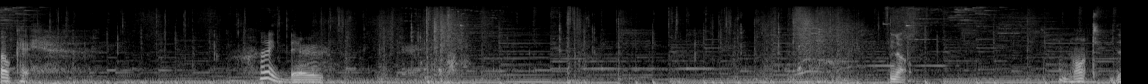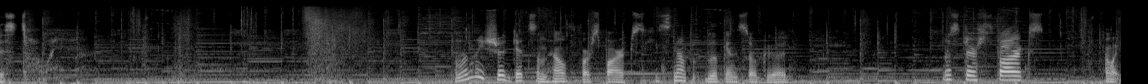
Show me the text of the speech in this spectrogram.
Okay. Hi there. No. Not this time. I really should get some health for Sparx. He's not looking so good. Mr. Sparx. Oh wait.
